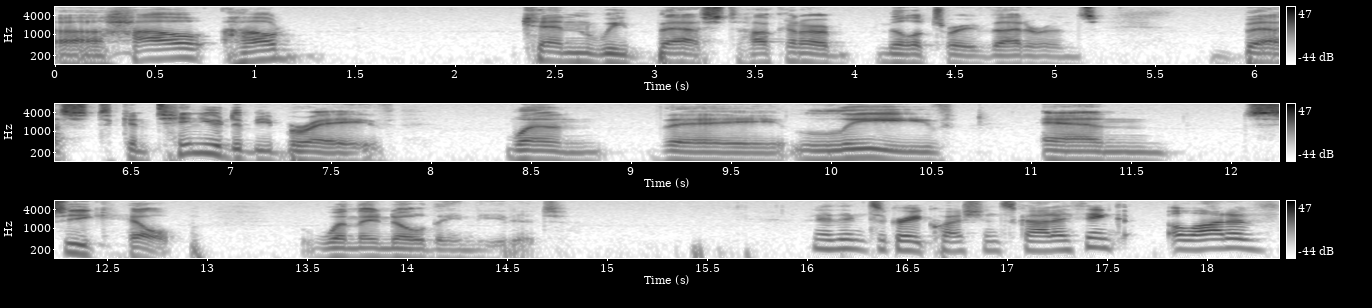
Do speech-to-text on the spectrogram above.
Uh, how, how can we best, how can our military veterans best continue to be brave when they leave and seek help when they know they need it? I think it's a great question, Scott. I think a lot of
